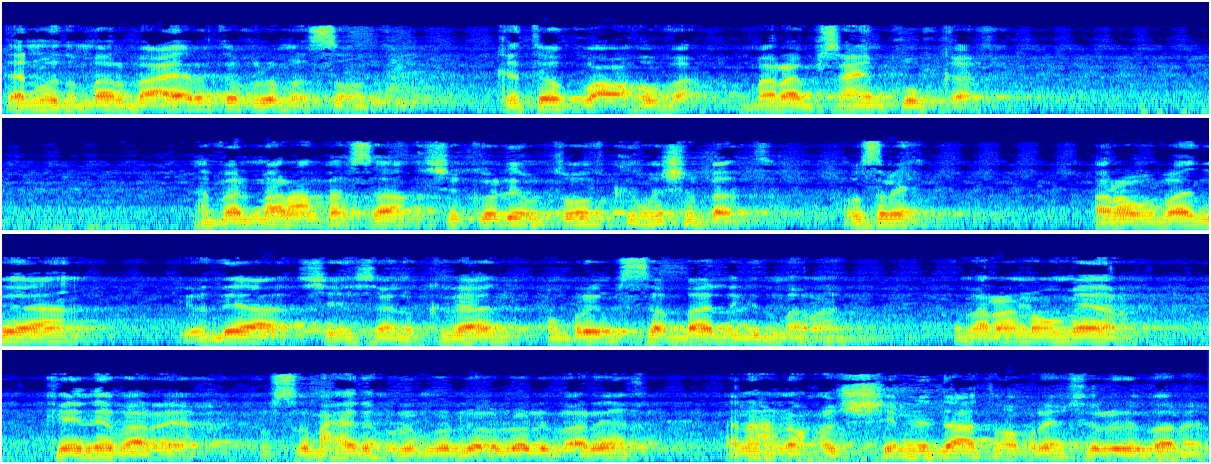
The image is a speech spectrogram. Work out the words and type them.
תלמוד אומר בערב תאכלו מצות. כתוב פה החובה, גמרא פסחים קכ. אבל מרן פסק שכל יום טוב כמו שבת, חוזרים. הרב עובדיה יודע שיש לנו כלל, אומרים סבל נגד מרן. מרן אומר כן לברך, פוסקים אחרים אומרים לא, לא לברך, אנחנו חוששים לדעת אומרים שלא לברך,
